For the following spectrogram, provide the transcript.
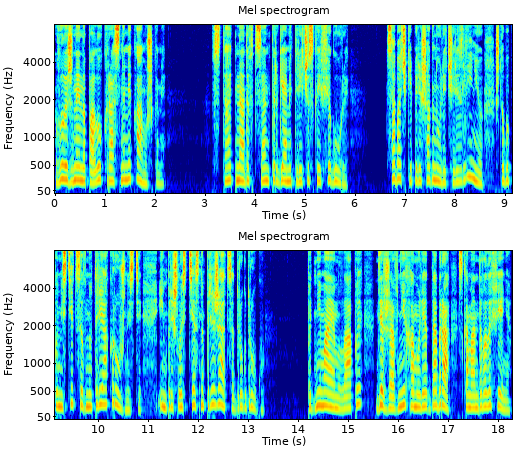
выложенный на полу красными камушками. Встать надо в центр геометрической фигуры. Собачки перешагнули через линию, чтобы поместиться внутри окружности. Им пришлось тесно прижаться друг к другу. «Поднимаем лапы, держа в них амулет добра», — скомандовала Феня.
